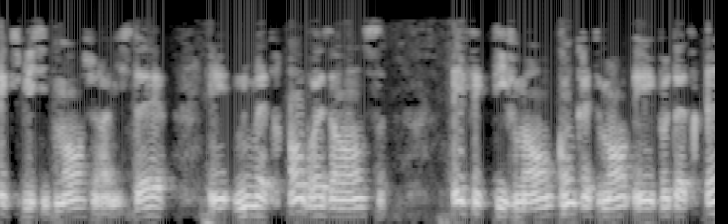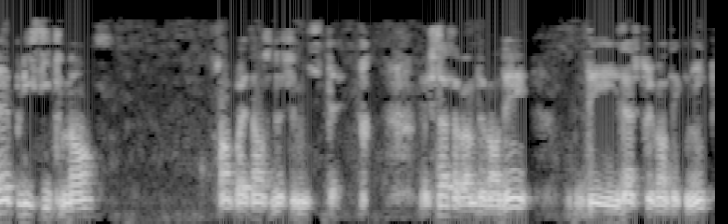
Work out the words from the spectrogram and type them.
explicitement sur un mystère et nous mettre en présence effectivement, concrètement et peut-être implicitement en présence de ce mystère. Et ça, ça va me demander des instruments techniques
